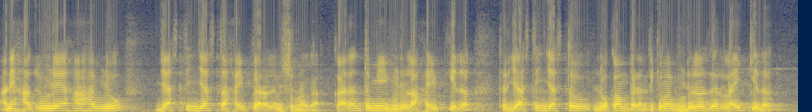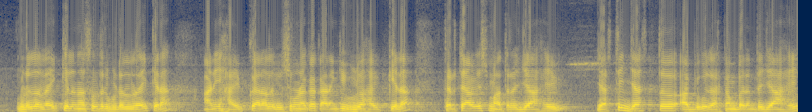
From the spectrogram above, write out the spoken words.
आणि हा जो व्हिडिओ हा हा व्हिडिओ जास्तीत जास्त हाईप करायला विसरू नका. कारण तुम्ही व्हिडिओला हाईप केलं तर जास्तीत जास्त लोकांपर्यंत किंवा व्हिडिओला जर लाईक केलं व्हिडिओला लाईक केलं नसेल तर व्हिडिओला लाईक करा आणि हाईप करायला विसरू नका. कारण की व्हिडिओ हाईप केला तर त्यावेळेस मात्र जे आहे जास्तीत जास्त अभिगोधारकांपर्यंत जे आहे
